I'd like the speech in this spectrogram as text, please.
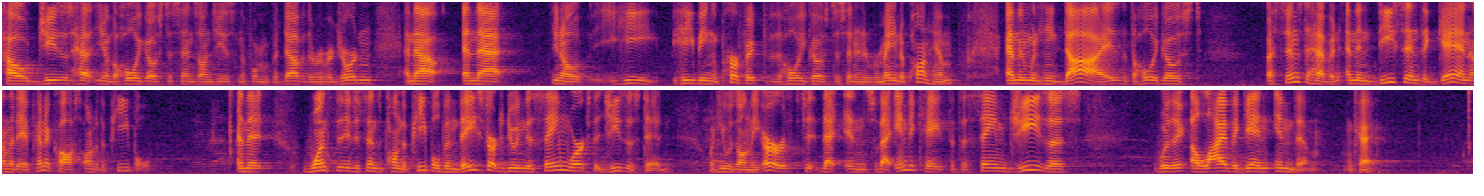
how Jesus had, you know, the Holy Ghost descends on Jesus in the form of a dove at the River Jordan, and that, and that, you know, he he being perfect, the Holy Ghost descended and remained upon him, and then when he dies, that the Holy Ghost ascends to heaven and then descends again on the day of Pentecost onto the people, and that once it descends upon the people, then they start doing the same works that Jesus did when he was on the earth. To, that and so that indicates that the same Jesus was alive again in them. Okay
